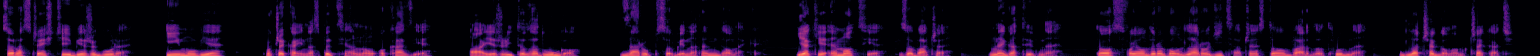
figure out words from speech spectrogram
coraz częściej bierze górę i mówię: poczekaj na specjalną okazję, a jeżeli to za długo, zarób sobie na ten domek. Jakie emocje zobaczę? Negatywne. To swoją drogą dla rodzica często bardzo trudne. Dlaczego mam czekać?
